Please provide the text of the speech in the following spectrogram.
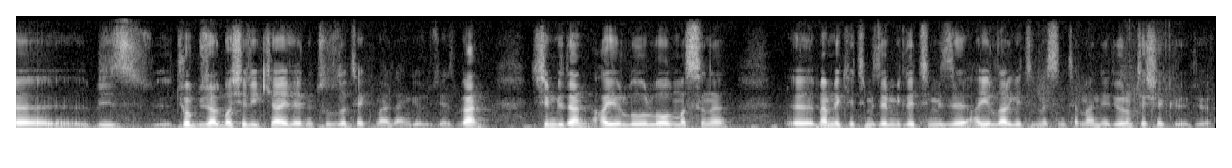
e, biz çok güzel başarı hikayelerini Tuzla Tekmer'den göreceğiz. Ben şimdiden hayırlı uğurlu olmasını, e, memleketimize, milletimize hayırlar getirmesini temenni ediyorum. Teşekkür ediyorum.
